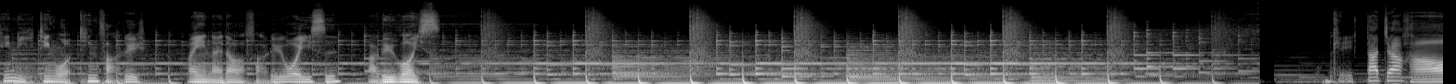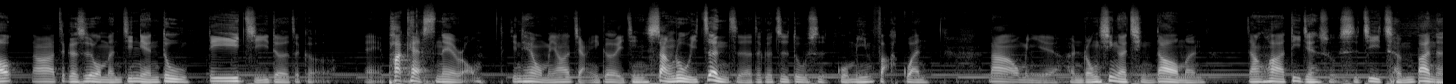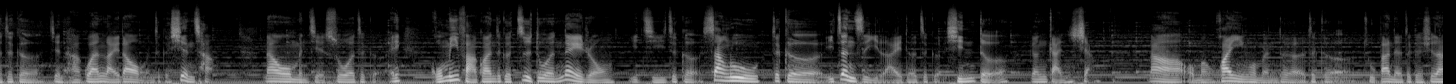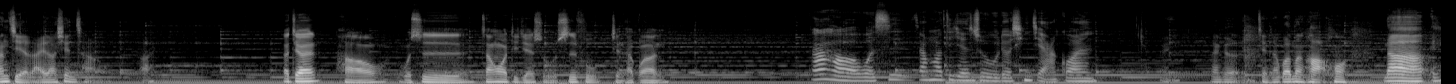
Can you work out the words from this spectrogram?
听你听我听法律，欢迎来到法律沃伊斯法律 Voice。OK，大家好，那这个是我们今年度第一集的这个诶、Podcast 内容。今天我们要讲一个已经上路一阵子的这个制度是国民法官。那我们也很荣幸的请到我们。彰化地检署实际承办的这个检察官来到我们这个现场，那我们解说这个哎，国民法官这个制度的内容，以及这个上路这个一阵子以来的这个心得跟感想。那我们欢迎我们的这个主办的这个学长姐来到现场啊！大家好，我是彰化地检署师傅检察官。大家好，我是彰化地检署刘青检察官。那个检察官们好哈，那哎，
